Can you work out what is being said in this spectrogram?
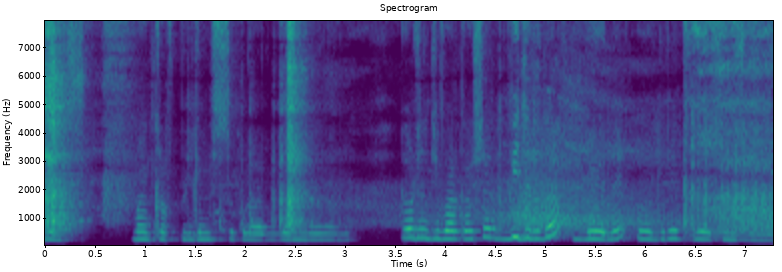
Yiyormuş. Minecraft bilgimiz sıfır abi ben de öğrendim. Gördüğünüz gibi arkadaşlar Wither'ı da böyle öldürebiliyorsunuz bunu.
